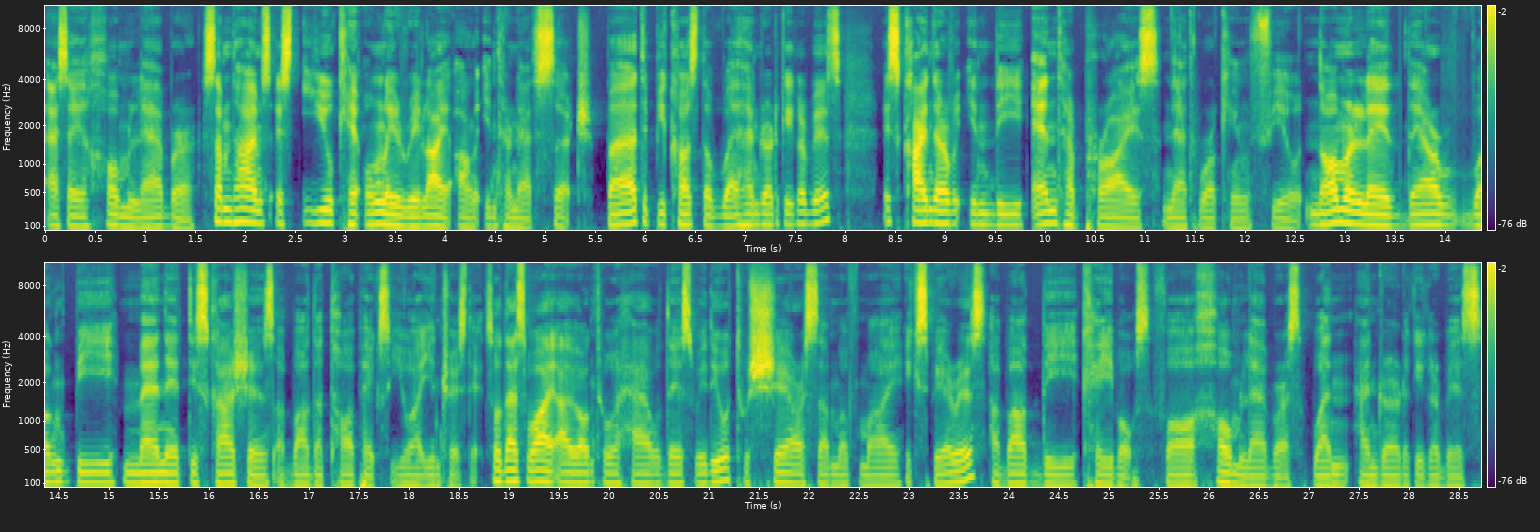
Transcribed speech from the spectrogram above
as a home labber. Sometimes you can only rely on internet search, but because the 100 gigabits it's kind of in the enterprise networking field. Normally, there won't be many discussions about the topics you are interested. So that's why I want to have this video to share some of my experience about the cables for home labbers 100 gigabits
